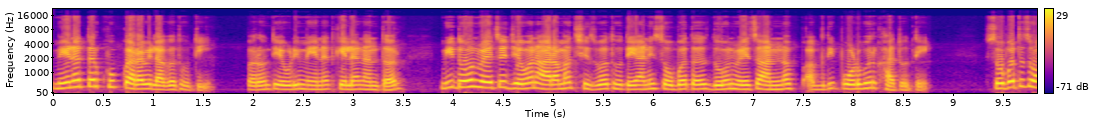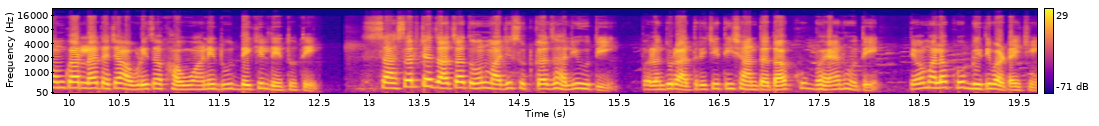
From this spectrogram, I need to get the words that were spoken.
मेहनत तर खूप करावी लागत होती परंतु एवढी मेहनत केल्यानंतर मी दोन वेळचे जेवण आरामात शिजवत होते आणि सोबतच दोन वेळचं अन्न अगदी पोटभर खात होते. सोबतच ओंकारला त्याच्या आवडीचा खाऊ आणि दूध देखील देत होते. सासरच्या जाचातून माझी सुटका झाली होती परंतु रात्रीची ती शांतता खूप भयान होते तेव्हा मला खूप भीती वाटायची.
